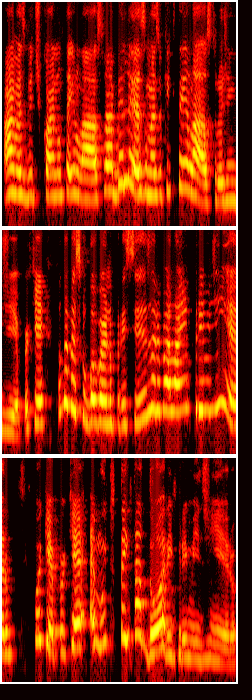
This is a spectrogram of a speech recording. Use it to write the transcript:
Ah, mas Bitcoin não tem lastro. Ah, beleza, mas o que, que tem lastro hoje em dia? Porque toda vez que o governo precisa, ele vai lá e imprime dinheiro. Por quê? Porque é muito tentador imprimir dinheiro.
